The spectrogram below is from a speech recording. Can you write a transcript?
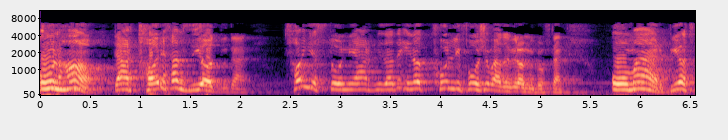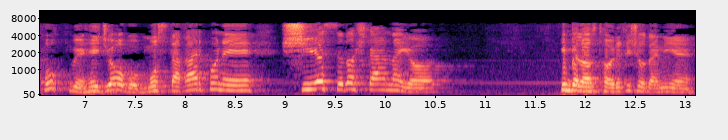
اونها در تاریخ هم زیاد بودن. تا یه سنی حرف می‌زده اینا کلی فوش و بعد می‌گفتن. عمر بیاد حکم حجاب و مستقر کنه شیعه صداش در نیاد. این بلاس تاریخی شدنیه.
